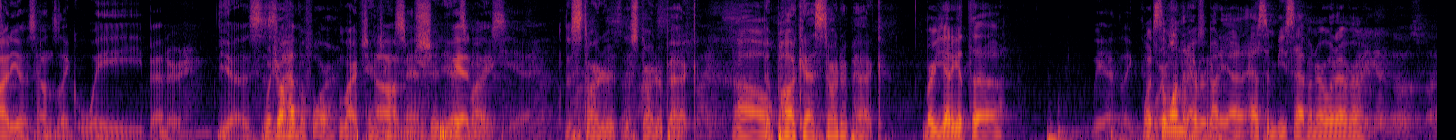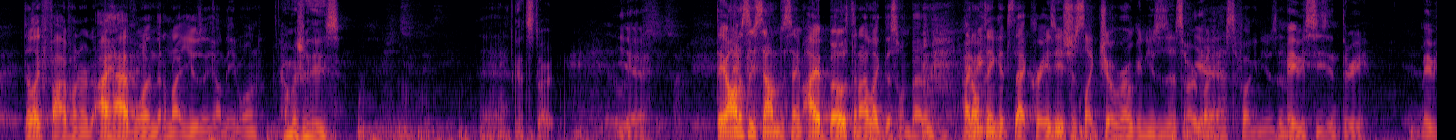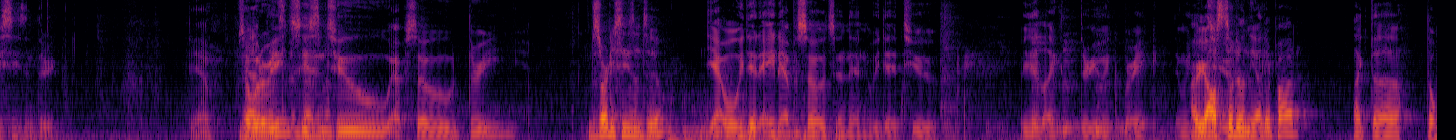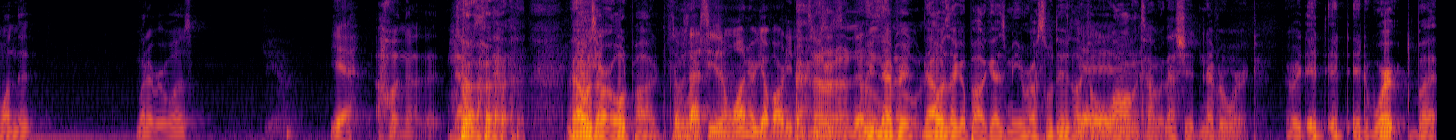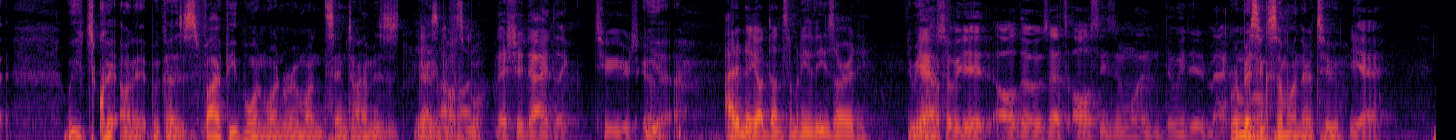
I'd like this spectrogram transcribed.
audio sounds like way better. Yeah, this What is y'all had before? life changing. Oh some man, shitty we ass had mics. like yeah. the starter, the starter pack, oh. the Oh, podcast starter pack. but you got to get the We had like what's the worst one that mics everybody ever. had? SMB seven or whatever. get those, but They're like five hundred. I have one that I'm not using. Y'all need one. How much are these? Good start. Yeah. They honestly sound the same. I have both, and I like this one better. I don't think it's that crazy. It's just like Joe Rogan uses it, so everybody Yeah. has to fucking use it. Maybe season three. Maybe season three. Damn. So Yeah, what are we? that's Season investment. two, episode three. It's already season two. Yeah. Well, we did eight episodes, and then we did two. We did like three week break. Then we Are y'all two. still doing the other pod? Like the the one that, whatever it was. Yeah. Yeah. Oh no, that, that was that, That was our old pod. So was like- that season one, or y'all already done two No, no, no, no. we never. no. That was like a podcast me and Russell did like Yeah, a yeah, long yeah. time. ago. That shit never worked. Or it, it it it worked, but we just quit on it because five people in one room on the same time is Yeah, very it's not fun. possible. that shit died like two years ago. Yeah, I didn't know y'all done so many of these already. we yeah. have. So we did all those. That's all season one. Then we did Matt. We're Cuomo. missing some on there too. Yeah.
